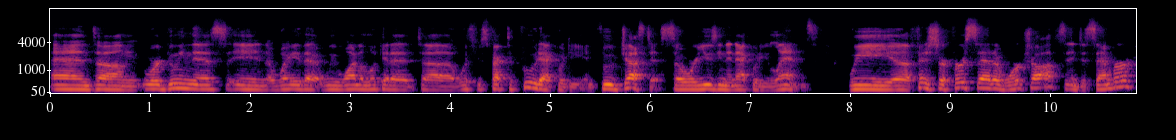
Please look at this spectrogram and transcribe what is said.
And um, we're doing this in a way that we want to look at it uh, with respect to food equity and food justice. So we're using an equity lens. We uh, finished our first set of workshops in December,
